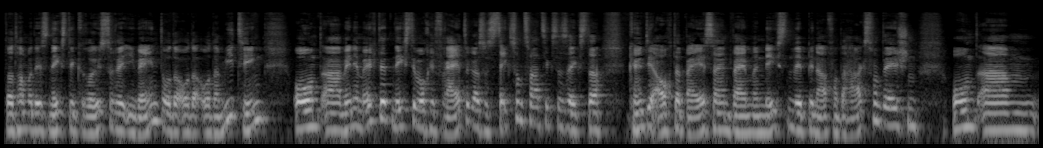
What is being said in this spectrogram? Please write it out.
Dort haben wir das nächste größere Event oder, oder, oder Meeting. Und äh, wenn ihr möchtet, nächste Woche Freitag, also 26.06., könnt ihr auch dabei sein beim nächsten Webinar von der Hux Foundation. Und ähm,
